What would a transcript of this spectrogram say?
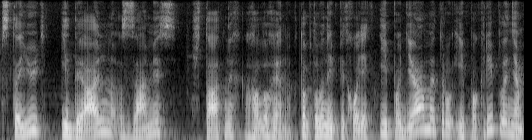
стають ідеально замість штатних галогенок. Тобто вони підходять і по діаметру, і по кріпленням,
